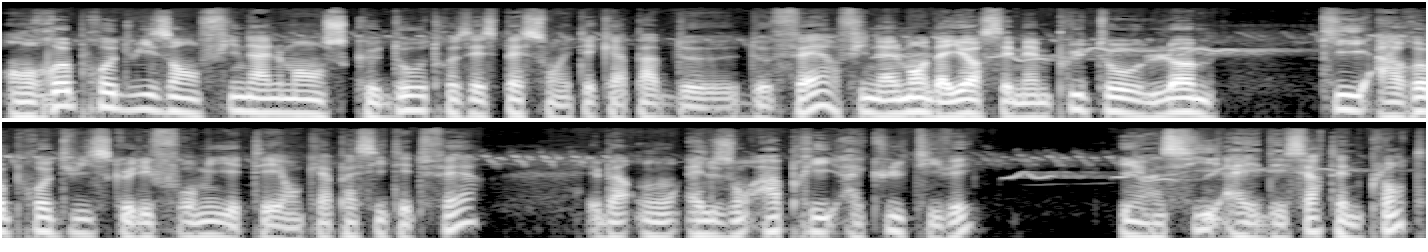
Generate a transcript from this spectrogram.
en reproduisant finalement ce que d'autres espèces ont été capables de, de faire. Finalement, d'ailleurs, c'est même plutôt l'homme qui a reproduit ce que les fourmis étaient en capacité de faire, eh ben elles ont appris à cultiver et ainsi à aider certaines plantes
